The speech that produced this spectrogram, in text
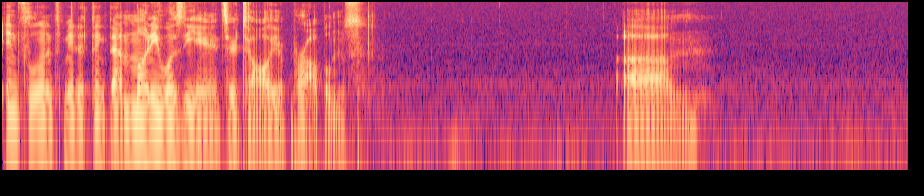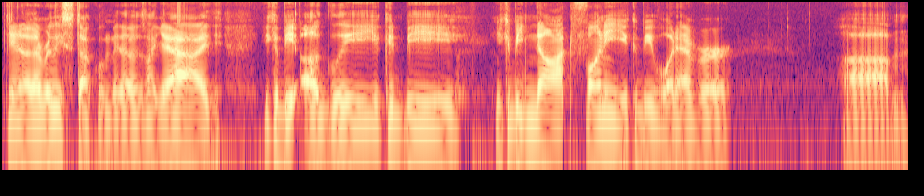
influenced me to think that money was the answer to all your problems. Um you know that really stuck with me that was like yeah you could be ugly you could be you could be not funny you could be whatever um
